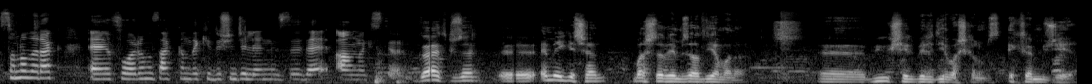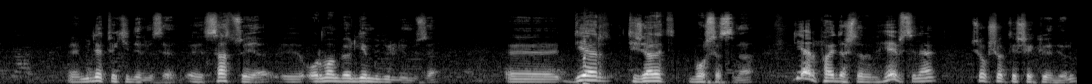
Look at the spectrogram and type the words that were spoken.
Son olarak e, fuarımız hakkındaki düşüncelerinizi de almak istiyorum. Gayet güzel. E, emeği geçen başta Remzi Adıyaman'a, e, Büyükşehir Belediye Başkanımız Ekrem Müce'ye, e, milletvekillerimize, e, SATSO'ya, e, Orman Bölge Müdürlüğümüze, e, diğer ticaret borsasına, diğer paydaşların hepsine çok çok teşekkür ediyorum.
